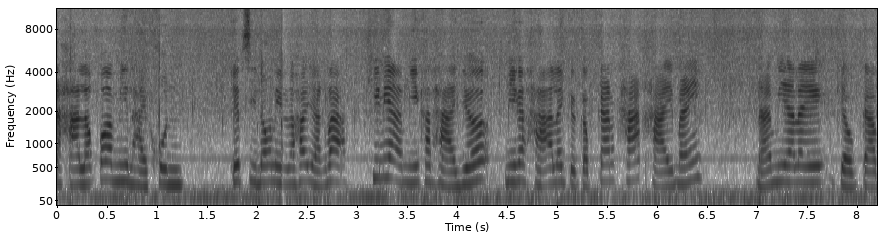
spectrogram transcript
นะคะ แล้วก็มีหลายคน FC น้องนิวนะคะ อยากได้ที่เนี่ยมีคาถาเยอะมีคาถาอะไรเกี่ยวกับการค้าขายไหมนะมีอะไรเกี่ยวกับ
